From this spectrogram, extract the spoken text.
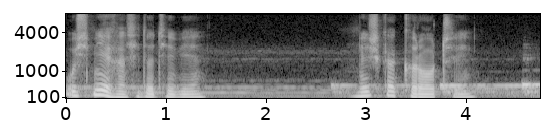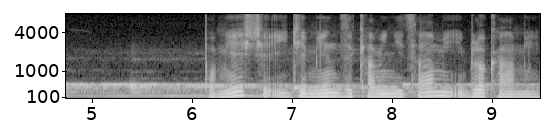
Uśmiecha się do ciebie. Myszka kroczy. Po mieście idzie między kamienicami i blokami.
